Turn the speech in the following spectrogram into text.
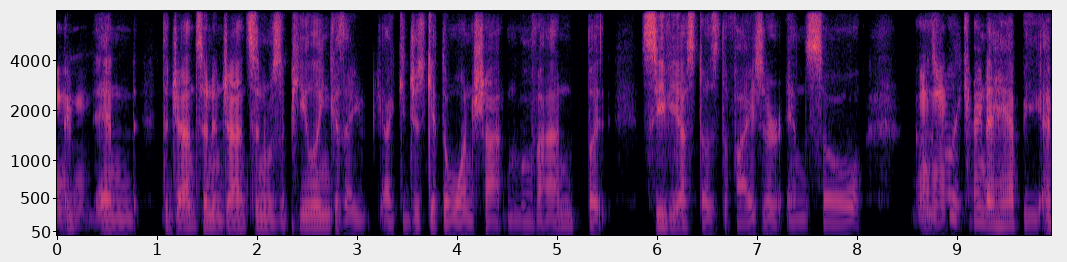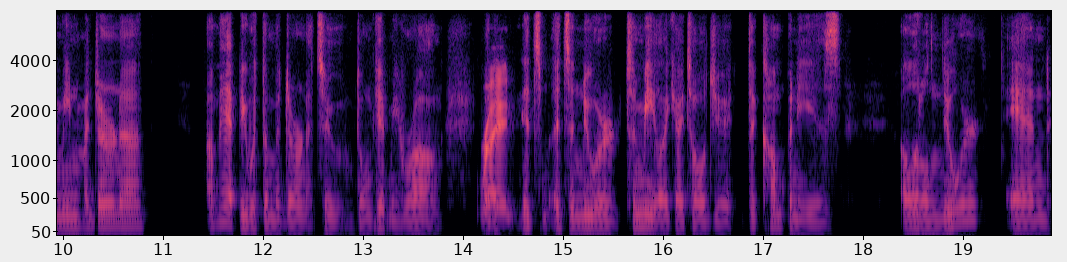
mhm. and the Johnson and Johnson was appealing because I I could just get the one shot and move on. But CVS does the Pfizer, and so I was Mhm. really kind of happy. I mean, Moderna, I'm happy with the Moderna too. Don't get me wrong. but it- Right. it's it's a newer to me. Like I told you, the company is a little newer, and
